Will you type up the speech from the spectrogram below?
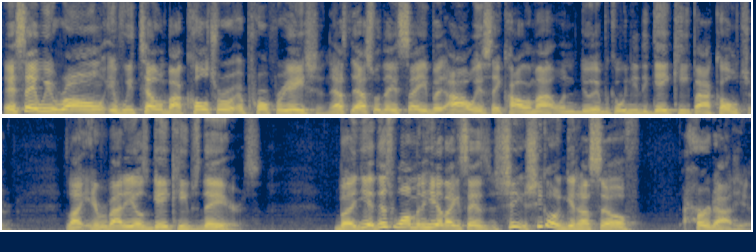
They say we're wrong if we tell them about cultural appropriation. That's that's what they say. But I always say call them out when they do that because we need to gatekeep our culture, like everybody else gatekeeps theirs. But yeah, this woman here, like I said, she she gonna get herself hurt out here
